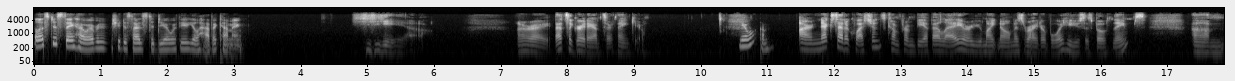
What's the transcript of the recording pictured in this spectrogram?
Let's just say, however she decides to deal with you, you'll have it coming. Yeah. All right. That's a great answer. Thank you. You're welcome. Our next set of questions come from BFLA, or you might know him as Writer Boy. He uses both names. Um,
